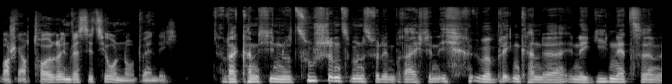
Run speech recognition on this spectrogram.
wahrscheinlich auch teure Investitionen notwendig. Da kann ich Ihnen nur zustimmen, zumindest für den Bereich, den ich überblicken kann, der Energienetze.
